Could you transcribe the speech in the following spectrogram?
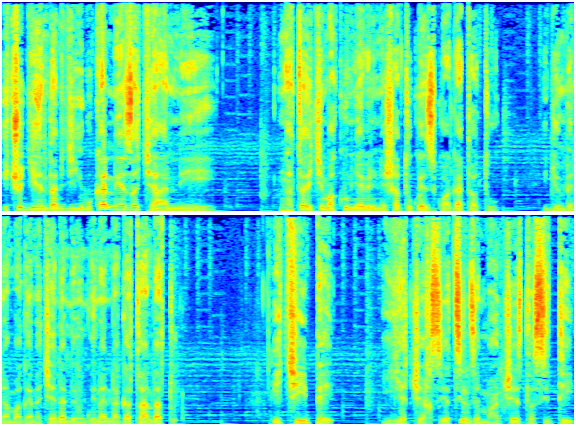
icyo gihe ndabyibuka neza cyane. Nka tariki makumyabiri n'eshatu ukwezi kwa gatatu igihumbi na magana cyenda mirongo inani na gatandatu. Ikipe ya Chelsea yatsinze Manchester City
